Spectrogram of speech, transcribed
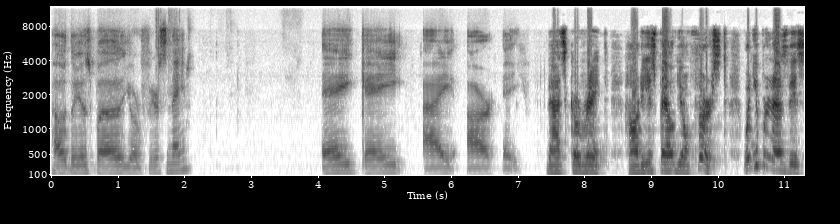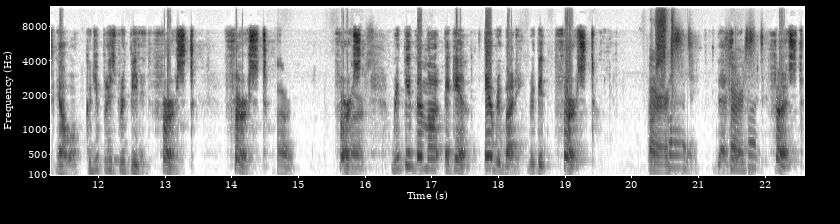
how do you spell your first name? A K I R A. That's correct. How do you spell your first? When you pronounce this, Gao, could you please repeat it? First, first, First. First. First. Repeat them out again. Everybody, repeat first. First. That's First. it. First.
